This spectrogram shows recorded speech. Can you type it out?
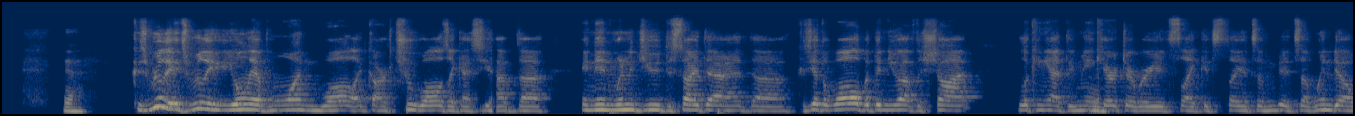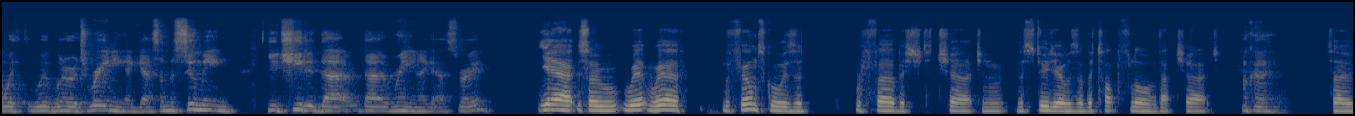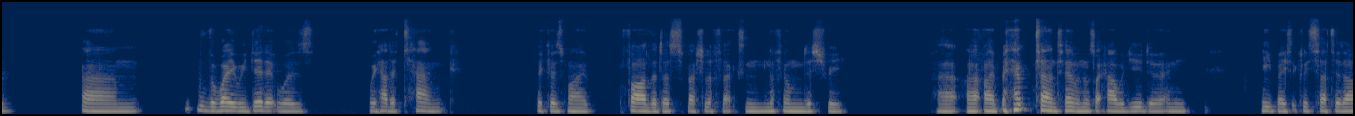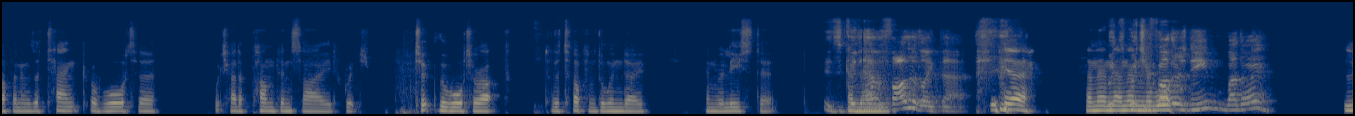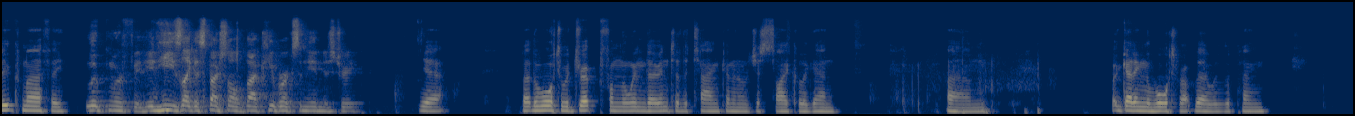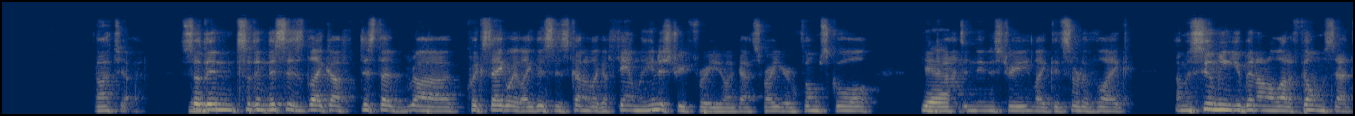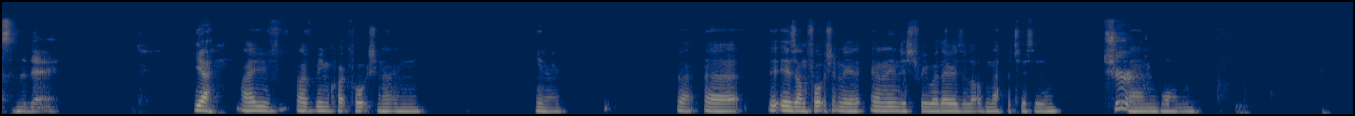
Yeah. Because really, it's really you only have one wall, like or two walls, I guess. You have the, and then when did you decide to add the? Because you have the wall, but then you have the shot looking at the main Mm. character where it's like it's like it's a it's a window with, with where it's raining. I guess I'm assuming you cheated that that rain. I guess right. Yeah, so we're we're the film school is a refurbished church, and the studio was at the top floor of that church. Okay. So, um, the way we did it was we had a tank because my father does special effects in the film industry. Uh, I, I turned to him and was like, "How would you do it?" And he he basically set it up, and it was a tank of water, which had a pump inside, which took the water up to the top of the window and released it. It's good And to have a father like that. Yeah, and then What's, and then what's your wa- father's name, by the way? Luke Murphy. Luke Murphy, and he's like a special effect. He works in the industry. Yeah. But the water would drip from the window into the tank and then it would just cycle again. Um, but getting the water up there was a pain. Gotcha. So Yeah. then, so then this is like a just a uh, quick segue. Like this is kind of like a family industry for you, I guess, right? You're in film school. Your Yeah. dad's in the industry. Like it's sort of like I'm assuming you've been on a lot of film sets in the day. Yeah, I've I've been quite fortunate in, you know, that uh, it is unfortunately an industry where there is a lot of nepotism, Sure. and um,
